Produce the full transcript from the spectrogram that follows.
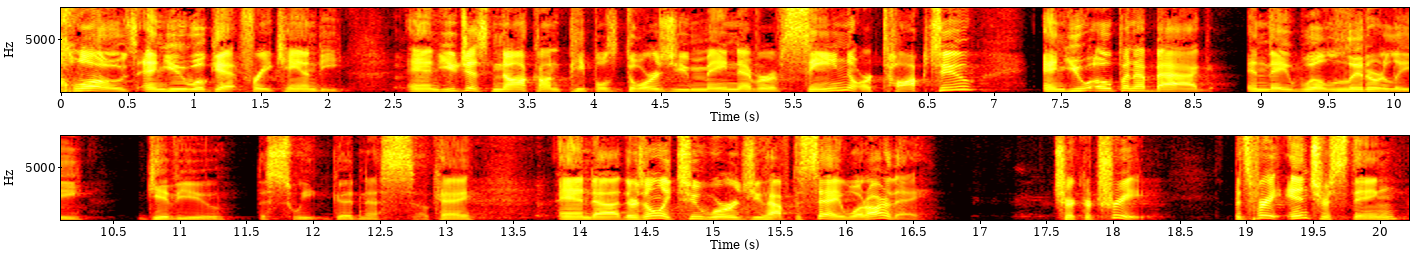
clothes and you will get free candy. And you just knock on people's doors you may never have seen or talked to, and you open a bag and they will literally give you the sweet goodness, okay? And uh, there's only two words you have to say. What are they? Trick or treat. It's very interesting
